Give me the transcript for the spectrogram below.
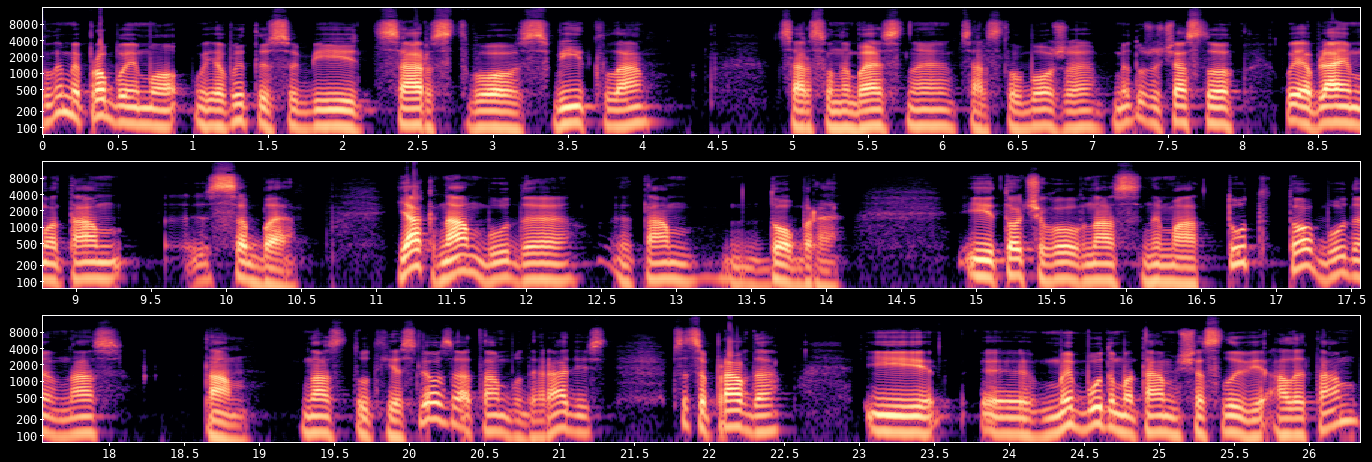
Коли ми пробуємо уявити собі царство світла, царство небесне, царство Боже, ми дуже часто уявляємо там себе, як нам буде там добре. І то, чого в нас нема тут, то буде в нас там. У нас тут є сльози, а там буде радість. Все це правда. І ми будемо там щасливі, але там,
